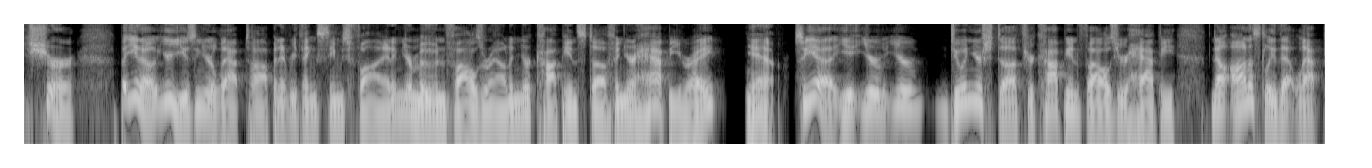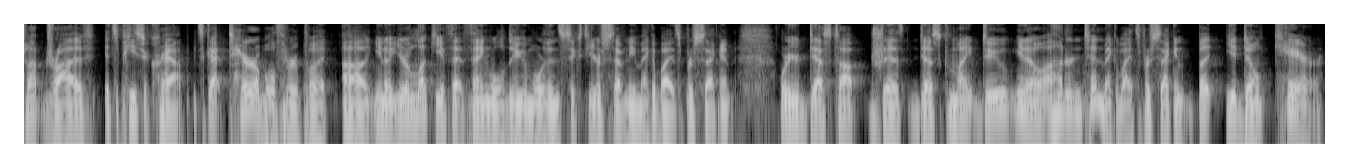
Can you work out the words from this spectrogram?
Sure. But you know, you're using your laptop and everything seems fine and you're moving files around and you're copying stuff and you're happy, right? Yeah. So yeah, you, you're you're doing your stuff, you're copying files, you're happy. Now, honestly, that laptop drive, it's a piece of crap. It's got terrible throughput. Uh, you know, you're lucky if that thing will do more than 60 or 70 megabytes per second, where your desktop disk might do, you know, 110 megabytes per second, but you don't care.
